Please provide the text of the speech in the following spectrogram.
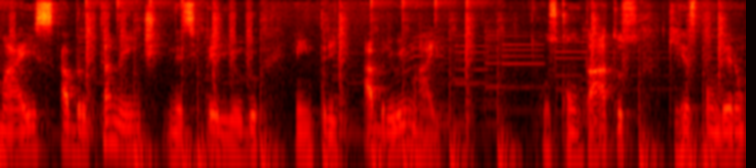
mais abruptamente nesse período entre abril e maio. Os contatos que responderam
